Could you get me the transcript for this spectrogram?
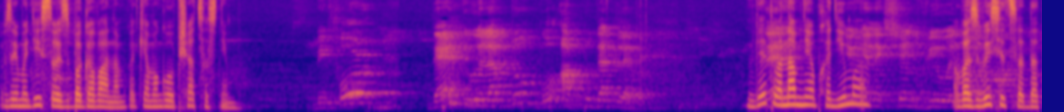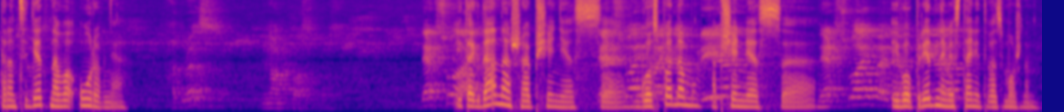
взаимодействовать с Бхагаваном? Как я могу общаться с Ним? Before that, you will have to go up to that level. Для этого нам необходимо возвыситься до трансцендентного уровня. И тогда наше общение с э, Господом, общение с э, Его преданными станет возможным.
